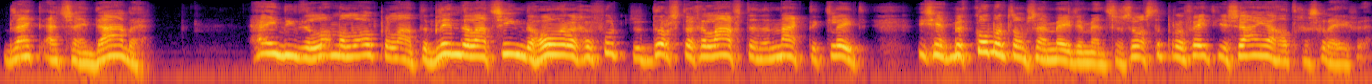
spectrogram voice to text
blijkt uit zijn daden. Hij die de lammen lopen laat, de blinden laat zien, de hongerige voet, de dorstige laaft en de naakte kleed. Die zich bekommert om zijn medemensen, zoals de profeet Jesaja had geschreven.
